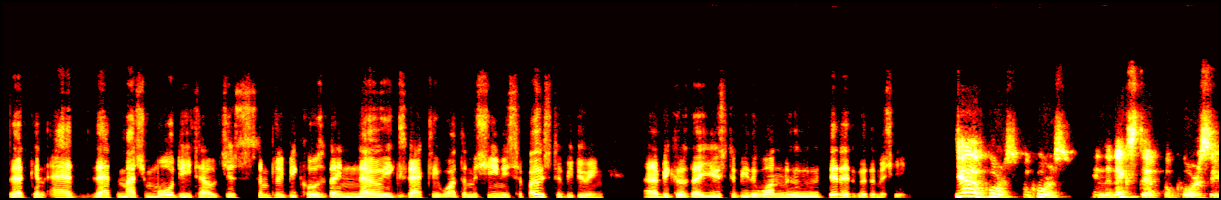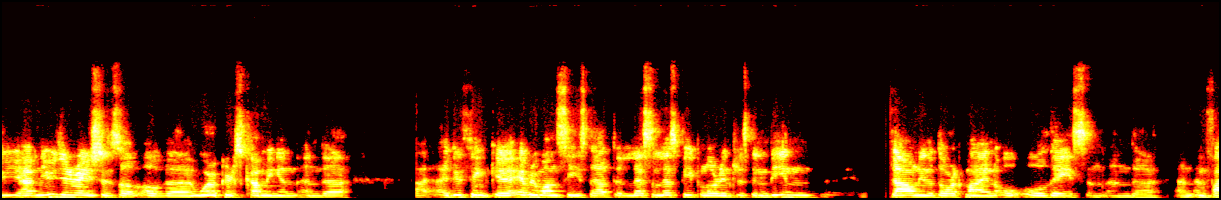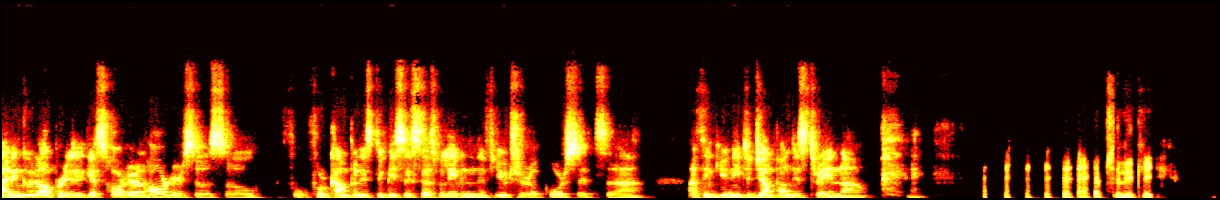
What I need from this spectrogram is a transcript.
that can add that much more detail just simply because they know exactly what the machine is supposed to be doing uh, because they used to be the one who did it with the machine yeah of course of course in the next step of course you have new generations of, of uh, workers coming and and uh, I, do think uh, everyone sees that less and less people are interested in being down in a dark mine all, all days and and, uh, and, and finding good operators gets harder and harder so so for, for companies to be successful even in the future of course it's uh, i think you need to jump on this train now absolutely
